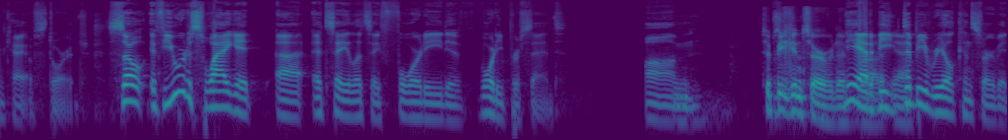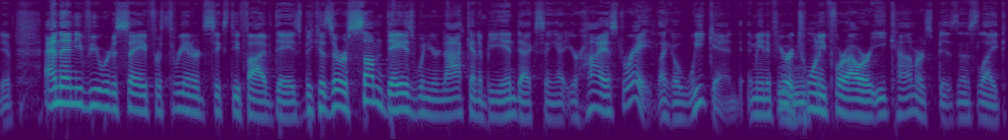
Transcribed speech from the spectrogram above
okay, of storage. So if you were to swag it uh, at say, let's say 40 to 40 percent, um, To be conservative. yeah, to be it, yeah. to be real conservative. And then if you were to say for 365 days, because there are some days when you're not going to be indexing at your highest rate, like a weekend. I mean, if you're a 24 hour e-commerce business, like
